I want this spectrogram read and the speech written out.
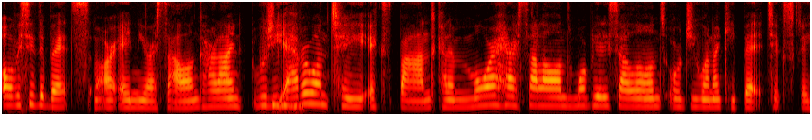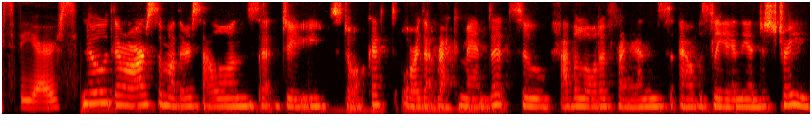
obviously the bits are in your salon, Caroline. Would you mm-hmm. ever want to expand kind of more hair salons, more beauty salons, or do you want to keep it to exclusive yours? No, there are some other salons that do stock it or that recommend it. So I have a lot of friends, obviously in the industry.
